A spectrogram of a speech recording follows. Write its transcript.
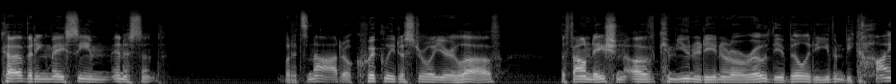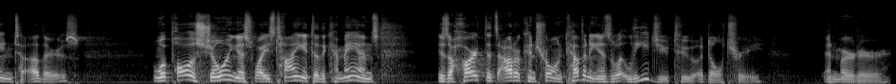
Coveting may seem innocent, but it's not. It'll quickly destroy your love, the foundation of community, and it'll erode the ability to even be kind to others. And what Paul is showing us, why he's tying it to the commands, is a heart that's out of control and coveting is what leads you to adultery and murder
